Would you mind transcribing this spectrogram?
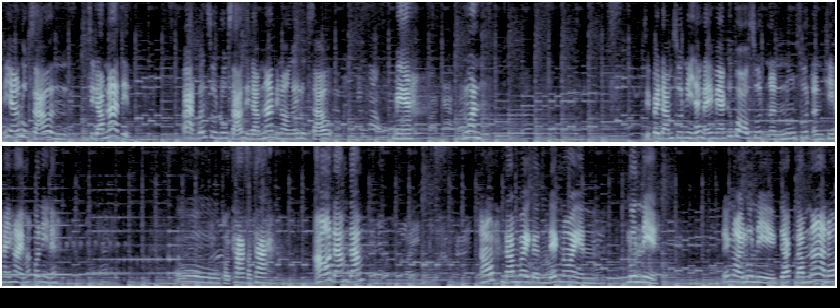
นี่ยังลูกสาวสีดำหน้าตินปาดเบิ้งสุดลูกสาวสีดำหน้าพี่น้องเอ้ยลูกสาวแม่นวลสิไปดำสุดนี่จังไดแม่คือบ่เอาสุดนั่นนุ่งสุดอันชี้ให้ให้มากกว่านี้นะโอ้เขาท่าเขาท่าอาเอาดำดำ เอาดำไว้กันเด็กน้อยอันรุ่นนี่เด็กน้อยรุ่นนี่จักดำหน้าเด้อ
